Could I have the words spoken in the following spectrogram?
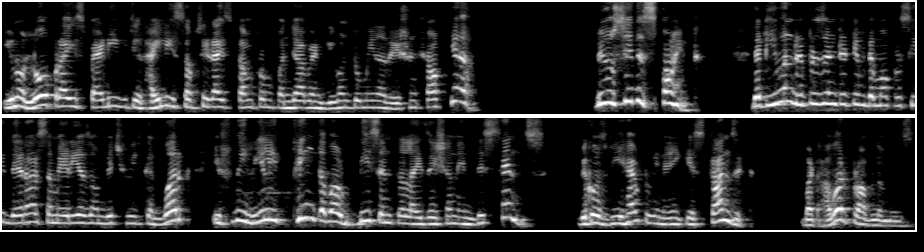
you know low price paddy which is highly subsidized come from punjab and given to me in a ration shop here do you see this point that even representative democracy there are some areas on which we can work if we really think about decentralization in this sense because we have to in any case transit but our problem is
